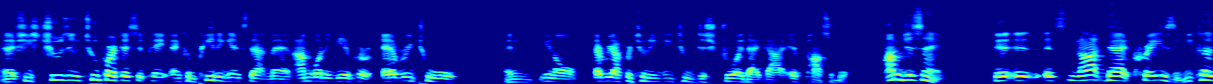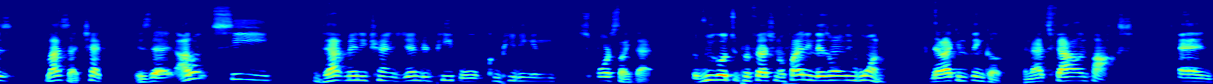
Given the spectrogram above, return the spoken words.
And if she's choosing to participate and compete against that man, I'm going to give her every tool and, you know, every opportunity to destroy that guy if possible. I'm just saying. It, it, it's not that crazy because last I checked is that I don't see that many transgendered people competing in sports like that. If we go to professional fighting, there's only one that I can think of, and that's Fallon Fox. And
